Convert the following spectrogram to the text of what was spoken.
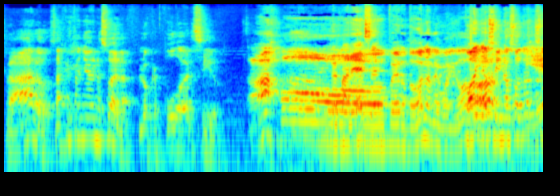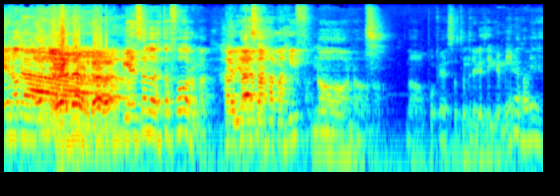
Claro, ¿sabes qué extraño de Venezuela? Lo que pudo haber sido. ¡Ajo! ¿Te parece? Perdóname, Guaidó. Coño, Ah. si nosotros. Si no, coño, De verdad, de verdad, ¿verdad? Piénsalo de esta forma. ¿Qué Javier pasa? Hamajif. No, no, no. No, porque eso tendría que decir que mira, Javier.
